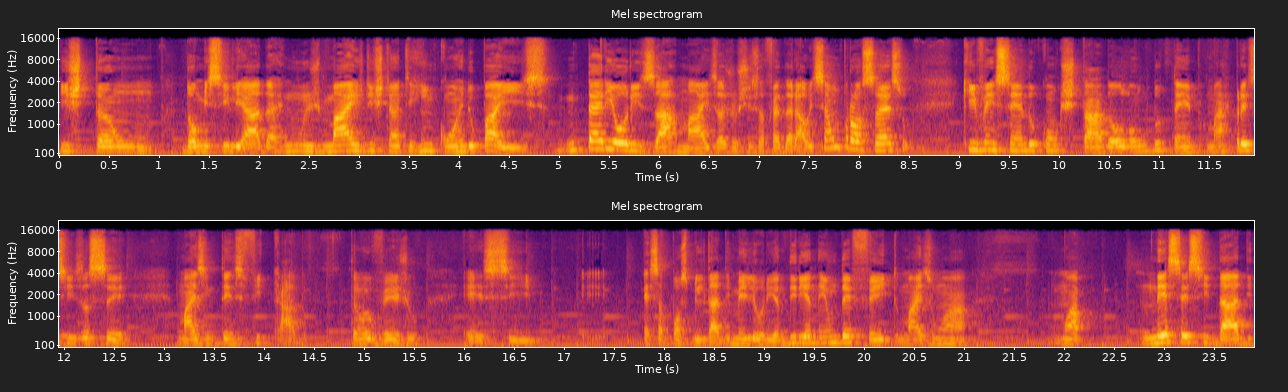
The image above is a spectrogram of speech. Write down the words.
estão domiciliadas nos mais distantes rincões do país, interiorizar mais a Justiça Federal. Isso é um processo que vem sendo conquistado ao longo do tempo, mas precisa ser mais intensificado. Então eu vejo esse essa possibilidade de melhoria, não diria nenhum defeito, mas uma uma necessidade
